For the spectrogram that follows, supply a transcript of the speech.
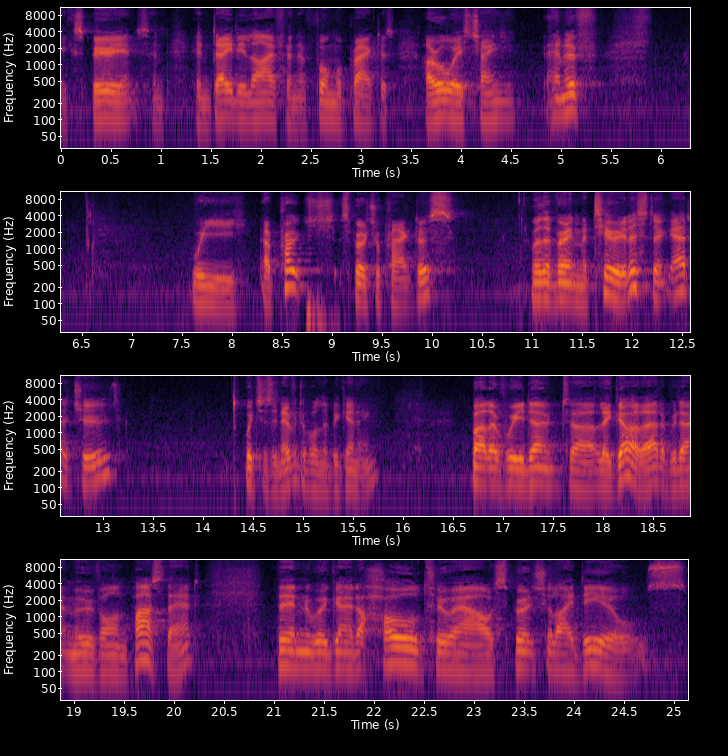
experience in, in daily life and in formal practice, are always changing. And if we approach spiritual practice with a very materialistic attitude, which is inevitable in the beginning, but if we don't uh, let go of that, if we don't move on past that, then we're going to hold to our spiritual ideals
